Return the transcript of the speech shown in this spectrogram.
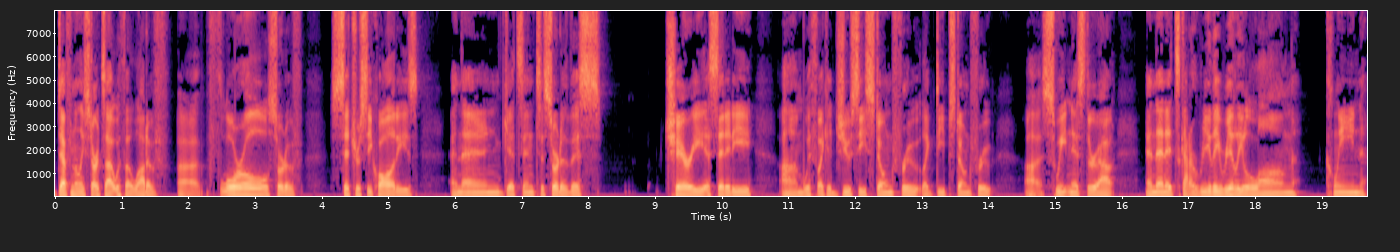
definitely starts out with a lot of uh, floral, sort of citrusy qualities, and then gets into sort of this cherry acidity um, with like a juicy stone fruit, like deep stone fruit uh, sweetness throughout. And then it's got a really, really long, clean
